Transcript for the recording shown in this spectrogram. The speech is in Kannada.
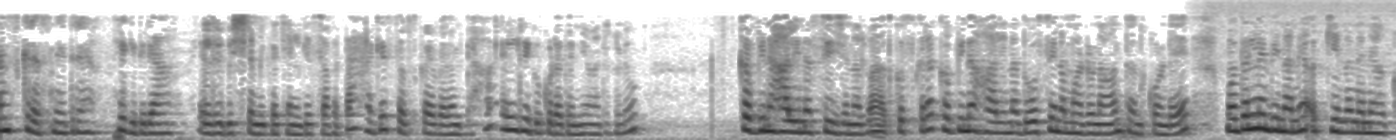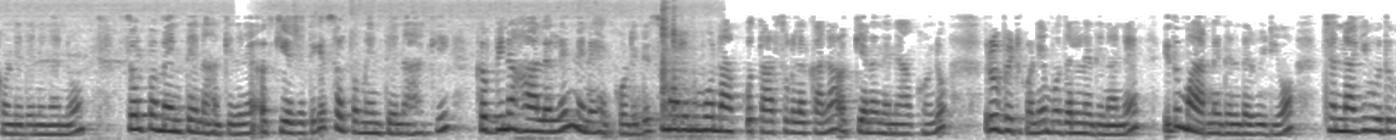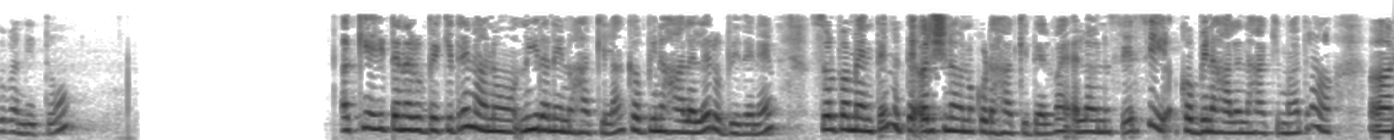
ನಮಸ್ಕಾರ ಸ್ನೇಹಿತರೆ, ಹೇಗಿದ್ದೀರಾ? ಎಲ್ರಿಗೂ ಶ್ರಮಿಕ ಚಾನಲ್ಗೆ ಸ್ವಾಗತ. ಹಾಗೆ ಸಬ್ಸ್ಕ್ರೈಬ್ ಆದಂತಹ ಎಲ್ರಿಗೂ ಕೂಡ ಧನ್ಯವಾದಗಳು. ಕಬ್ಬಿನ ಹಾಲಿನ ಸೀಸನ್ ಅಲ್ವಾ? ಅದಕ್ಕೋಸ್ಕರ ಕಬ್ಬಿನ ಹಾಲಿನ ದೋಸೆನ ಮಾಡೋಣ ಅಂತ ಅಂದ್ಕೊಂಡೆ ಮೊದಲನೇ ದಿನವೇ ಅಕ್ಕಿಯನ್ನು ನೆನೆ ಹಾಕ್ಕೊಂಡಿದ್ದೇನೆ ನಾನು. ಸ್ವಲ್ಪ ಮೆಂತೆಯನ್ನು ಹಾಕಿದ್ದೇನೆ. ಅಕ್ಕಿಯ ಜೊತೆಗೆ ಸ್ವಲ್ಪ ಮೆಂತೆಯನ್ನು ಹಾಕಿ ಕಬ್ಬಿನ ಹಾಲಲ್ಲೇ ನೆನೆ ಹಾಕ್ಕೊಂಡಿದ್ದೆ. ಸುಮಾರು ಒಂದು ಮೂರು ನಾಲ್ಕು ತಾಸುಗಳ ಕಾಲ ಅಕ್ಕಿಯನ್ನು ನೆನೆ ಹಾಕ್ಕೊಂಡು ರುಬ್ಬಿಟ್ಕೊಂಡೆ ಮೊದಲನೇ ದಿನವೇ ಇದು ಮಾರನೇ ದಿನದ ವಿಡಿಯೋ ಚೆನ್ನಾಗಿ ಹುದುಗು ಬಂದಿತ್ತು. ಅಕ್ಕಿಯ ಹಿಟ್ಟನ್ನು ರುಬ್ಬೇಕಿದ್ರೆ ನಾನು ನೀರನ್ನೇನು ಹಾಕಿಲ್ಲ, ಕಬ್ಬಿನ ಹಾಲಲ್ಲೇ ರುಬ್ಬಿದ್ದೇನೆ. ಸ್ವಲ್ಪ ಮೆಂತೆ ಮತ್ತು ಅರಿಶಿಣವನ್ನು ಕೂಡ ಹಾಕಿದ್ದೆ ಅಲ್ವಾ? ಎಲ್ಲವನ್ನು ಸೇರಿಸಿ ಕಬ್ಬಿನ ಹಾಲನ್ನು ಹಾಕಿ ಮಾತ್ರ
